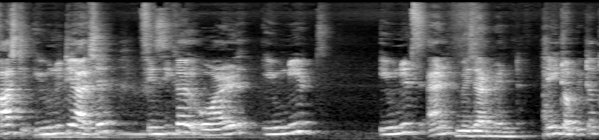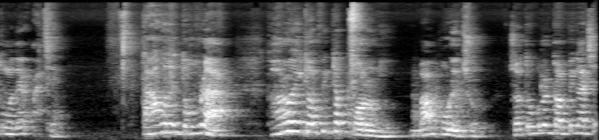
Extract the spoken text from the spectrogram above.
ফার্স্ট ইউনিটে আছে physical world unit units and measurement এই টপিকটা তোমাদের আছে। তাহলে তোমরা, ধরো এই টপিকটা পড়োনি বা পড়েছো, যতগুলো টপিক আছে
